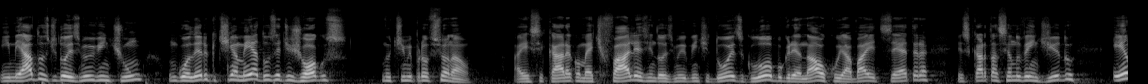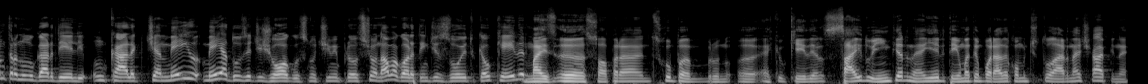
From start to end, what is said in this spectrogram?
em meados de 2021 um goleiro que tinha meia dúzia de jogos no time profissional. Aí esse cara comete falhas em 2022, Globo, Grenal, Cuiabá, etc. Esse cara está sendo vendido. Entra no lugar dele um cara que tinha meio, meia dúzia de jogos no time profissional, agora tem 18, que é o Kehler. Mas uh, só para Desculpa, Bruno. Uh, é que o Kehler sai do Inter, né? E ele tem uma temporada como titular na Chape, né?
